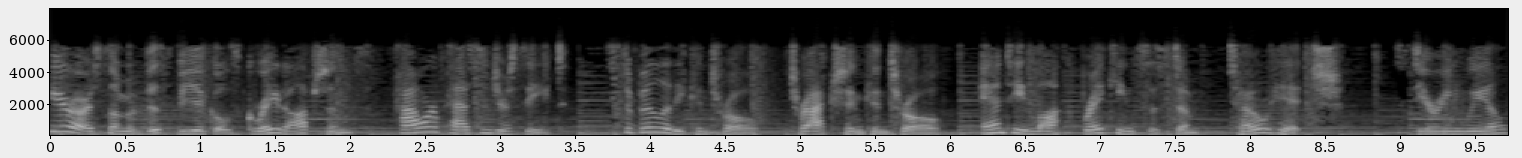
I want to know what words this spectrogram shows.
Here are some of this vehicle's great options. Power passenger seat, stability control, traction control, anti-lock braking system, tow hitch, steering wheel,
